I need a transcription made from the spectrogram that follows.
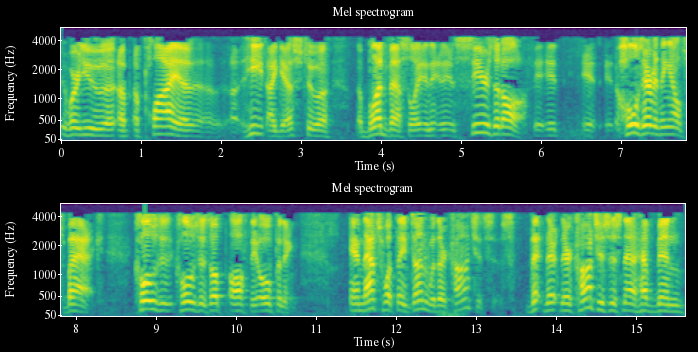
where you uh, apply a, a, heat I guess to a, a blood vessel and it, it, sears it off. It, it it holds everything else back. Closes closes up off the opening. And that's what they've done with their consciences. Their, their consciences now have been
